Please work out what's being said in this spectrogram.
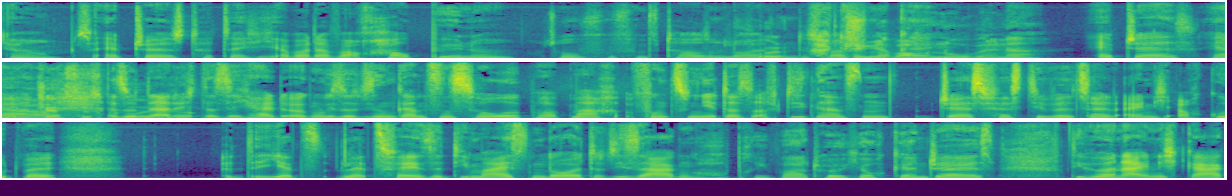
Ja, das Ape Jazz tatsächlich. Aber da war auch Hauptbühne, so für 5000 Leuten. Cool. Das war klingt aber okay. auch nobel, ne? Ape Jazz, ja. Ja. Jazz Also cool, dadurch, ja. dass ich halt irgendwie so diesen ganzen Soul-Pop mache, funktioniert das auf die ganzen Jazz-Festivals halt eigentlich auch gut, weil jetzt, let's face it, die meisten Leute, die sagen, oh, privat höre ich auch gern Jazz, die hören eigentlich gar,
